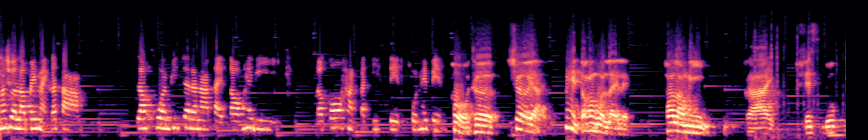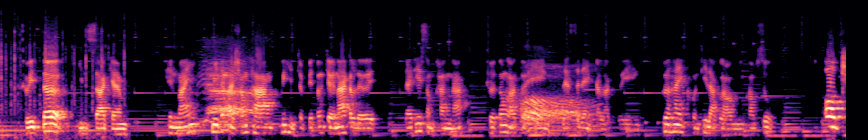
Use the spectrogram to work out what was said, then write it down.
มาชวนเราไปไหนก็ตาม เราควรพิจารณาไต่ตองให้ดี แล้วก็หัดปฏิเสธคนให้เป็นโหเธอ เชยอะ ไม่เห็นต้องกังวลอะไรเลย เพราะเรามี Line Facebook Twitter Instagram เห็นไหม มีตั้งหลายช่องทางไม่เห็นจำเป็นต้องเจอหน้ากันเลย และที่สำคัญนะ เธอต้องรักตัวเองและแสดงการรักตัวเอง เพื่อให้คนที่รักเรามีความสุข โอเค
